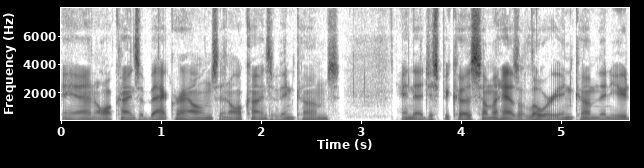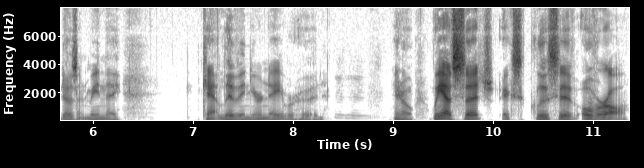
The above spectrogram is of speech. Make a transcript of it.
and all kinds of backgrounds and all kinds of incomes, and that just because someone has a lower income than you doesn't mean they can't live in your neighborhood. You know, we have such exclusive overall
